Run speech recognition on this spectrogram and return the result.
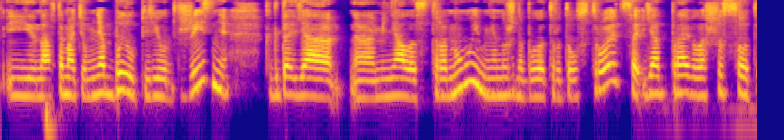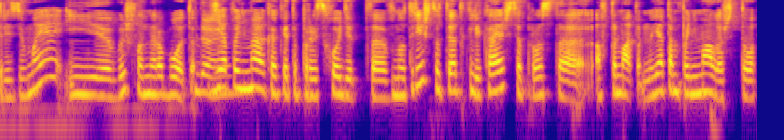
и на автомате. У меня был период в жизни, когда я э, меняла страну, и мне нужно было трудоустроиться. Я отправила 600 резюме и вышла на работу. Да. Я понимаю, как это происходит э, внутри, что ты откликаешься просто автоматом. Но я там понимала, что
